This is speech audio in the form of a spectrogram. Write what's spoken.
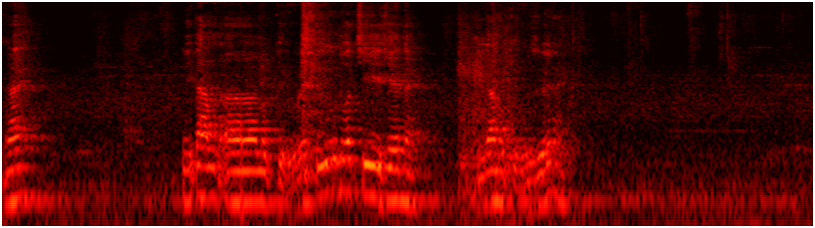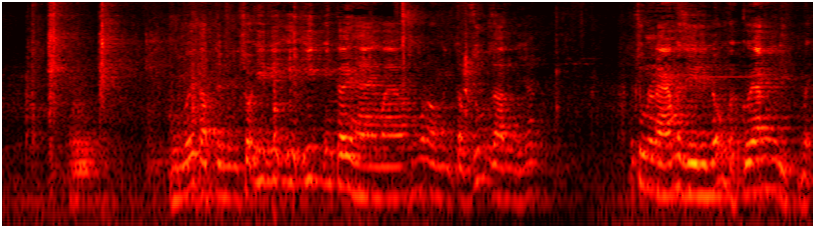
Đây. Nhị tam uh, lục cửu đây tứ thuốc chi ở trên này. Nhị tam lục cửu ở dưới này. Mình mới tập thì mình cho ít ít ít, ít những cây hàng mà xong bắt đầu mình tập rút dần thì nhá. Nói chung là làm cái gì thì nó cũng phải quen thì mình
